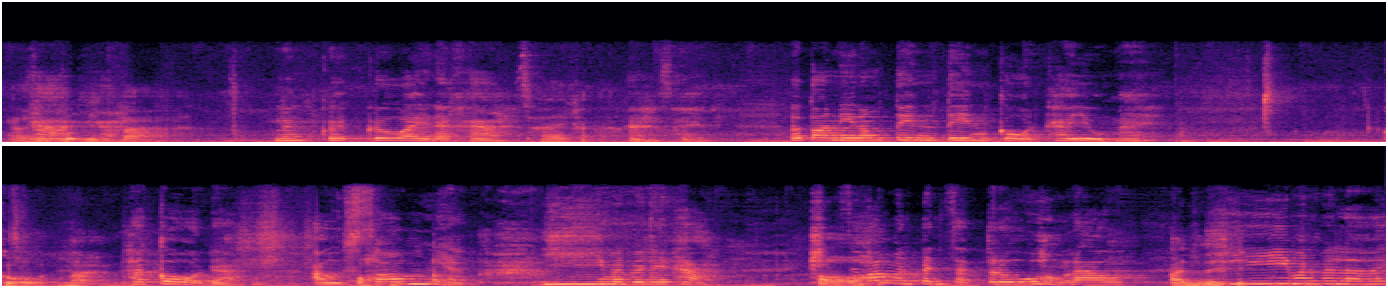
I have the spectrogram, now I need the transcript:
อะไรค่ะคนมีดค่ะปลาเรื่องกล้วยๆนะคะ ใช่ค่ะ อะใส่แล้วตอนนี้น้องตินตินโกรธใครอยู่ไหม โกรธมาก ถ้าโกรธอะ เอาซ่อมเนี่ย ยีมันไปเลยค่ะอ๋คิดอซะว่ามันเป็นศัตรูของเราอันนี้ ยีมันไปเลย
